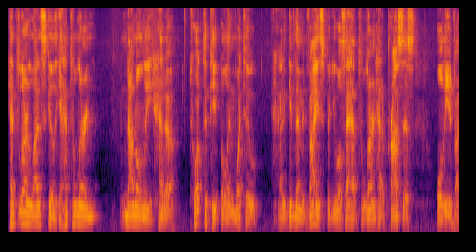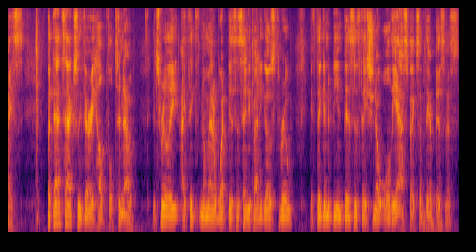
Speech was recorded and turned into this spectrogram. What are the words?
You had to learn a lot of skills. You had to learn not only how to talk to people and what to how to give them advice, but you also had to learn how to process all the advice. But that's actually very helpful to know. It's really, I think, no matter what business anybody goes through, if they're going to be in business, they should know all the aspects of their business.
